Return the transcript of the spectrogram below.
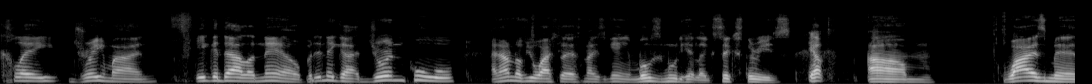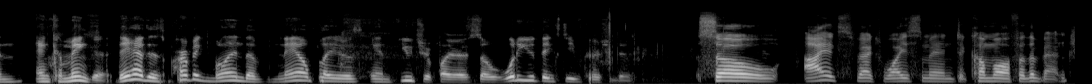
Clay, Draymond, Iguodala now, but then they got Jordan Poole, and I don't know if you watched last night's game. Moses Moody hit like six threes. Yep. Um, Wiseman and Kuminga. They have this perfect blend of now players and future players. So, what do you think Steve Kerr should do? So I expect Wiseman to come off of the bench.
